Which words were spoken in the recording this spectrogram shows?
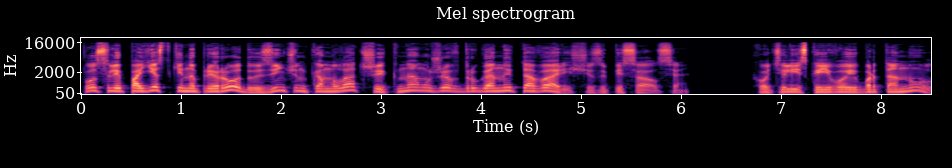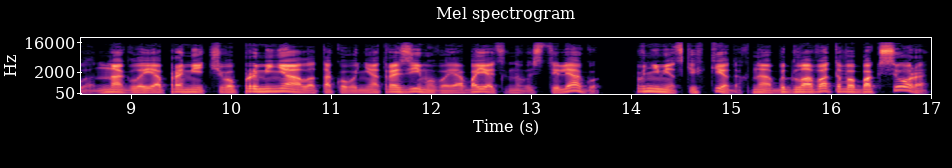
После поездки на природу Зинченко-младший к нам уже в друганы товарища записался. Хоть Лиска его и бортанула, нагло и опрометчиво променяла такого неотразимого и обаятельного стилягу в немецких кедах на быдловатого боксера,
